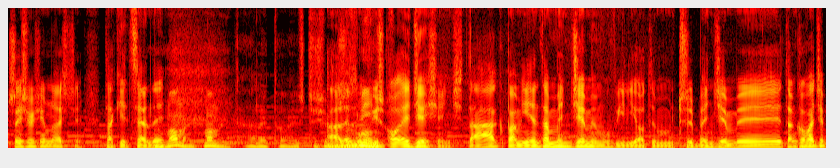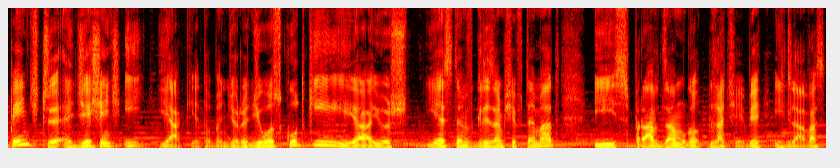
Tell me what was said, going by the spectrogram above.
6,18. Takie ceny. Moment, moment, ale to jeszcze się Ale mówisz zmienić. o E10, tak? Pamiętam, będziemy mówili o tym, czy będziemy tankować E5, czy E10 i jakie to będzie rodziło skutki. Ja już jestem, wgryzam się w temat i sprawdzam go dla ciebie i dla was,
